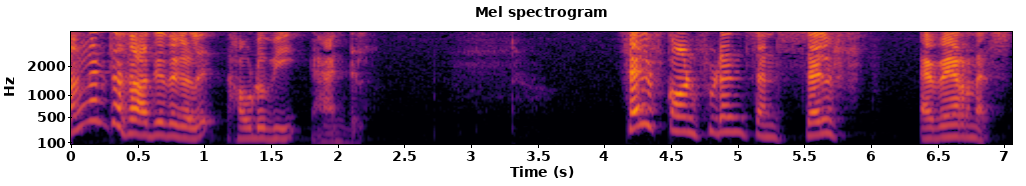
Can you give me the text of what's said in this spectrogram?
അങ്ങനത്തെ സാധ്യതകൾ how do we handle self confidence and self awareness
